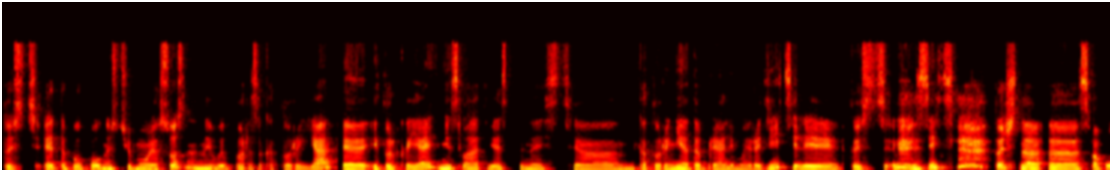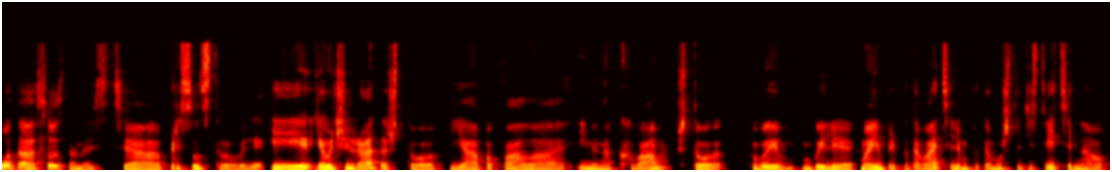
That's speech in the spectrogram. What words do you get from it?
то есть это был полностью мой осознанный выбор, за который я э, и только я несла ответственность, э, которую не одобряли мои родители. То есть здесь точно э, свобода, осознанность э, присутствовали. И я очень рада, что я попала именно к вам, что вы были моим преподавателем, потому что действительно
